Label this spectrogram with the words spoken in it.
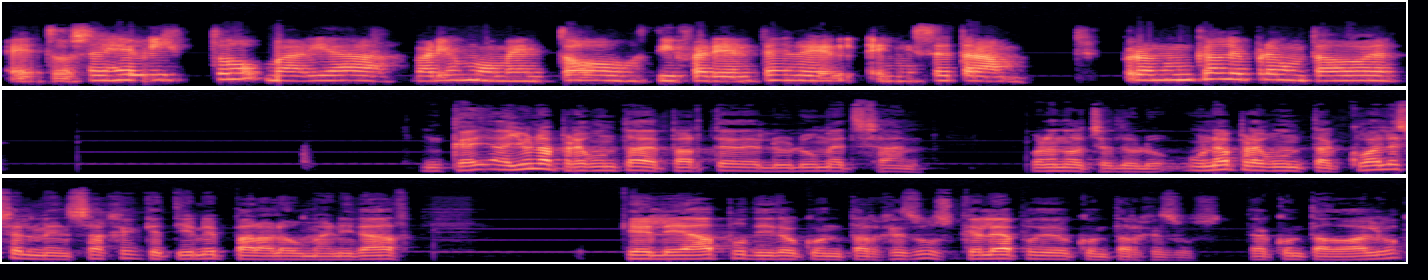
Entonces he visto varias, varios momentos diferentes de en ese tramo, pero nunca le he preguntado a él. Okay. Hay una pregunta de parte de Lulu Metzan. Buenas noches, Lulu. Una pregunta, ¿cuál es el mensaje que tiene para la humanidad que le ha podido contar Jesús? ¿Qué le ha podido contar Jesús? ¿Te ha contado algo?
